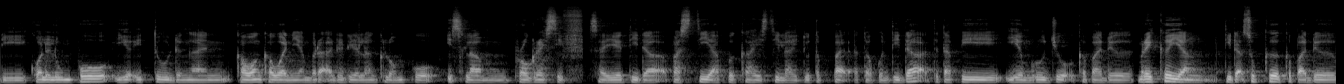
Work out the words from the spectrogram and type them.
di Kuala Lumpur iaitu dengan kawan-kawan yang berada di dalam kelompok Islam progresif. Saya tidak pasti apakah istilah itu tepat ataupun tidak tetapi ia merujuk kepada mereka yang tidak suka kepada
